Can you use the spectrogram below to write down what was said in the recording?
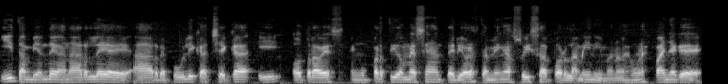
y también de ganarle a República Checa y otra vez en un partido meses anteriores también a Suiza por la mínima. ¿no? Es una España que,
